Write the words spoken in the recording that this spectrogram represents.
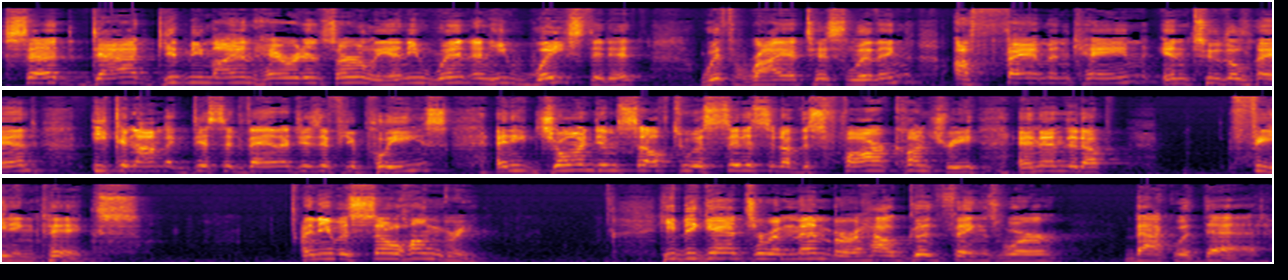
said, Dad, give me my inheritance early. And he went and he wasted it with riotous living. A famine came into the land, economic disadvantages, if you please, and he joined himself to a citizen of this far country and ended up feeding pigs. And he was so hungry. He began to remember how good things were back with dad.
